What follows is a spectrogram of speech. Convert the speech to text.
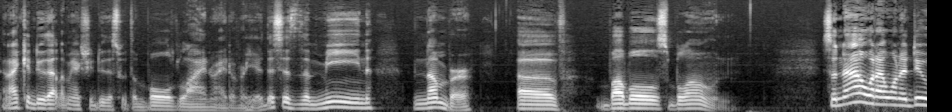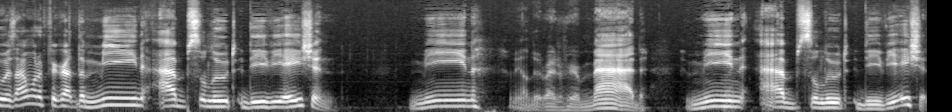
And I can do that. Let me actually do this with a bold line right over here. This is the mean number of bubbles blown. So now what I want to do is I want to figure out the mean absolute deviation. Mean, maybe I'll do it right over here, MAD, mean absolute deviation.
